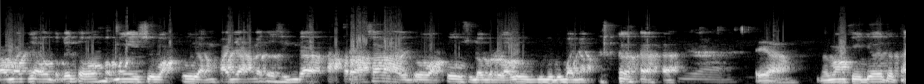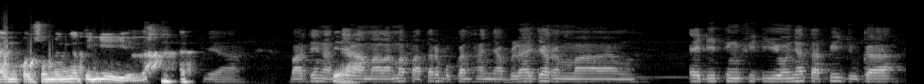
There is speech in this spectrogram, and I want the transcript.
namanya untuk itu mengisi waktu yang panjang itu sehingga tak terasa itu waktu sudah berlalu begitu banyak. Iya. Iya. Memang video itu time consumingnya tinggi. Iya. Berarti nanti ya. lama-lama Pater bukan hanya belajar meng editing videonya tapi juga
